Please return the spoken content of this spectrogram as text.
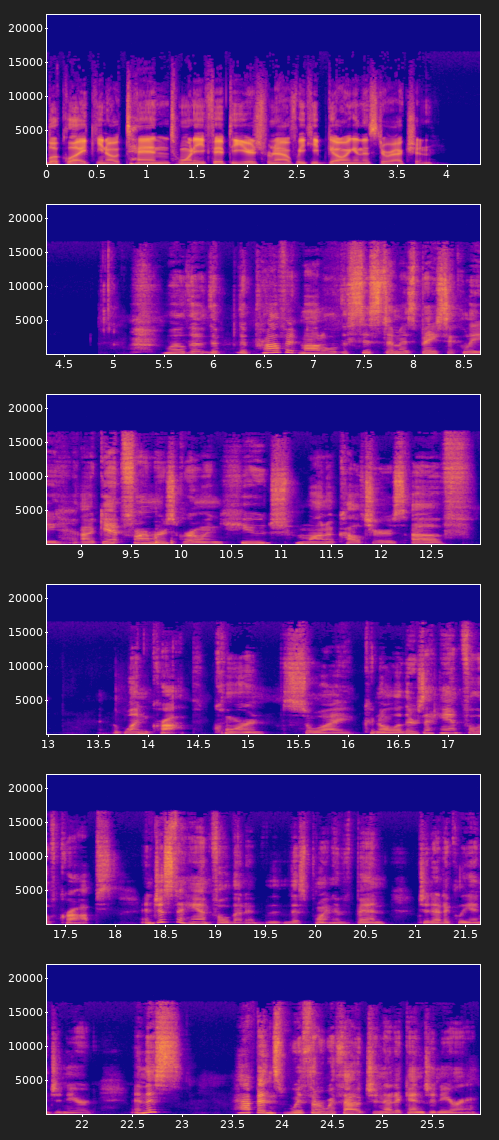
look like, you know, 10, 20, 50 years from now if we keep going in this direction? Well, the, the, the profit model of the system is basically uh, get farmers growing huge monocultures of one crop corn, soy, canola. There's a handful of crops, and just a handful that at this point have been genetically engineered. And this happens with or without genetic engineering.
